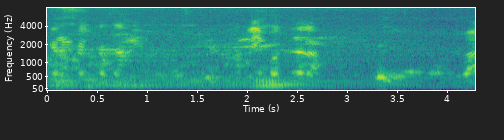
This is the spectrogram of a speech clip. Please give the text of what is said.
Yan ang kausap namin. Ano mo, import na lang. Diba?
